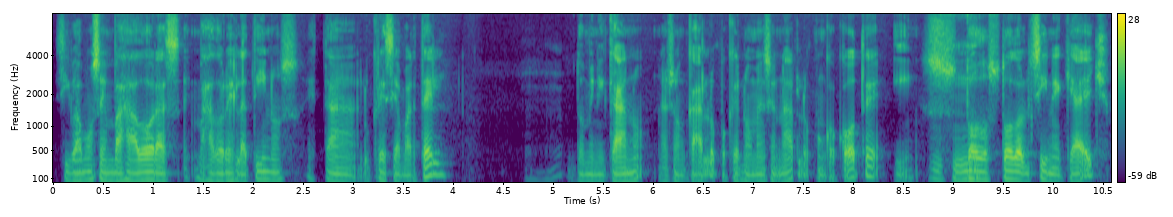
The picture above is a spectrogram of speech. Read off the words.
Si vamos a embajadoras, embajadores latinos, está Lucrecia Martel, dominicano, Nelson Carlos, ¿por qué no mencionarlo? Con Cocote y todos, todo el cine que ha hecho.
